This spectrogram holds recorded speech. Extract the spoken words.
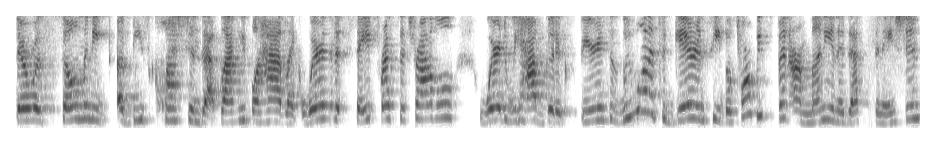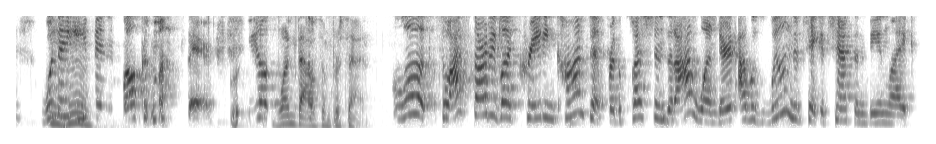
there was so many of these questions that black people had like where is it safe for us to travel? Where do we have good experiences? We wanted to guarantee before we spent our money in a destination would mm-hmm. they even welcome us there? You know 1000% so, look so i started like creating content for the questions that i wondered. I was willing to take a chance and being like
